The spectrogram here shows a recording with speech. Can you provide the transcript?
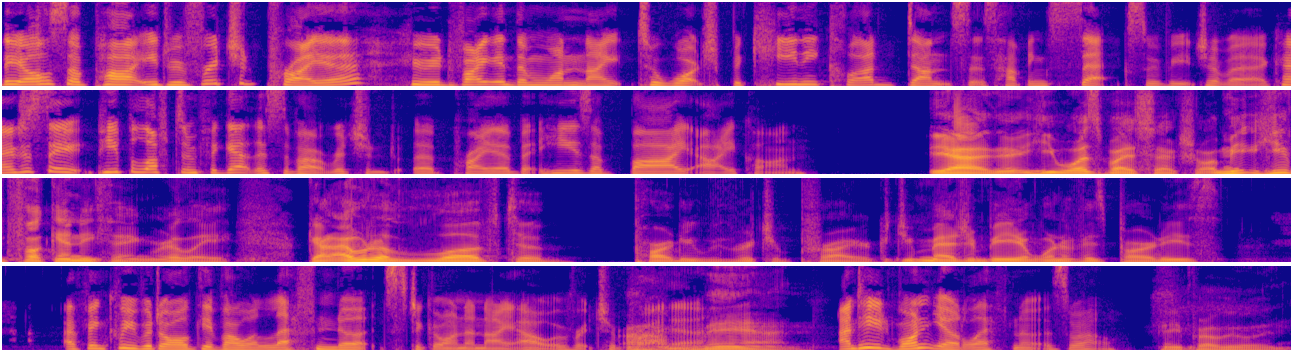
They also partied with Richard Pryor, who invited them one night to watch bikini clad dancers having sex with each other. Can I just say, people often forget this about Richard uh, Pryor, but he is a bi icon. Yeah, he was bisexual. I mean, he'd fuck anything, really. God, I would have loved to party with Richard Pryor. Could you imagine being at one of his parties? I think we would all give our left nuts to go on a night out with Richard Oh, Pryor. man. and he'd want your left nut as well. He probably would.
